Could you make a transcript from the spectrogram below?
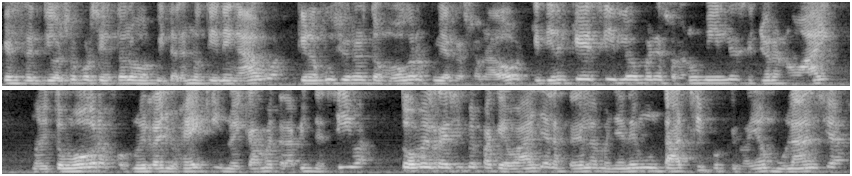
que el 68% de los hospitales no tienen agua, que no funciona el tomógrafo y el resonador, que tienes que decirle a un venezolano humilde, señora, no hay, no hay tomógrafo, no hay rayos X, no hay cama de terapia intensiva, tome el récipe para que vaya a las 3 de la mañana en un taxi porque no hay ambulancia,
